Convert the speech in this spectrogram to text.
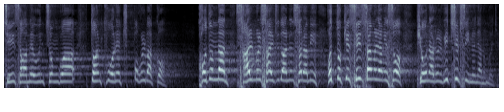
제사함의 은총과 또한 구원의 축복을 받고 거듭난 삶을 살지도 않은 사람이 어떻게 세상을 향해서 변화를 외칠 수 있느냐는 거죠.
